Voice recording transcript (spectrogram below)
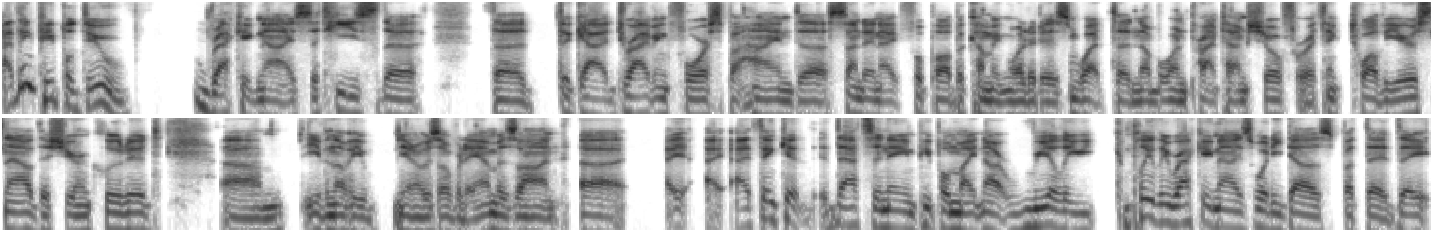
I think people do recognize that he's the the the guy driving force behind uh, Sunday Night Football becoming what it is and what the number one primetime show for I think 12 years now, this year included. Um, even though he you know was over to Amazon, uh, I, I, think it, that's a name people might not really completely recognize what he does, but they they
